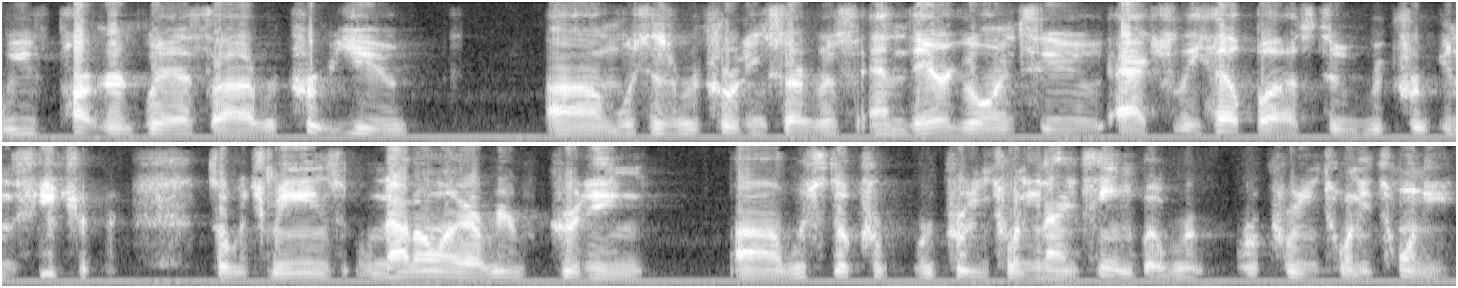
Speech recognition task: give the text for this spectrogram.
we've partnered with uh, Recruit U, um, which is a recruiting service, and they're going to actually help us to recruit in the future. So, which means not only are we recruiting uh, we're still pr- recruiting 2019, but we're recruiting 2020,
